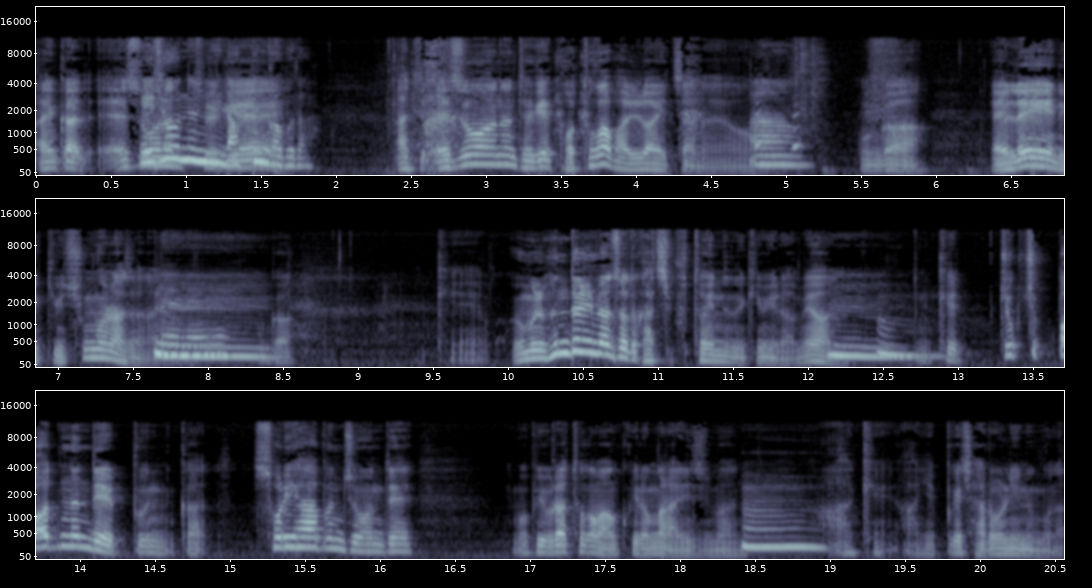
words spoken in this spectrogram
아 그러니까 애조원은 예조는 되게 나쁜가 보다. 아, 애조원은 되게 버터가 발라 있잖아요. 아, 뭔가 LA의 느낌이 충분하잖아요. 네네. 음. 뭔가 이렇게 음을 흔들면서도 같이 붙어 있는 느낌이라면 음. 음. 이렇게 쭉쭉 뻗는데 예쁜 그러니까 소리 합은 좋은데 뭐 비브라토가 많고 이런 건 아니지만 음. 아 이렇게 아 예쁘게 잘 어울리는구나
